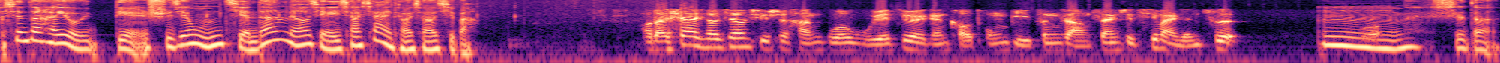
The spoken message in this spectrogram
现在还有一点时间，我们简单了解一下下一条消息吧。好的，下一条消息是韩国五月就业人口同比增长三十七万人次。嗯，是的。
